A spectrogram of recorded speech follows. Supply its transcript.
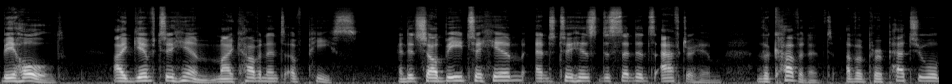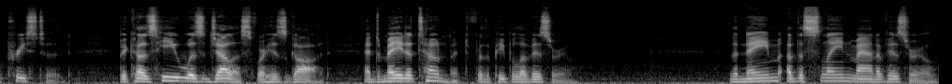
Behold, I give to him my covenant of peace, and it shall be to him and to his descendants after him the covenant of a perpetual priesthood, because he was jealous for his God, and made atonement for the people of Israel. The name of the slain man of Israel,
